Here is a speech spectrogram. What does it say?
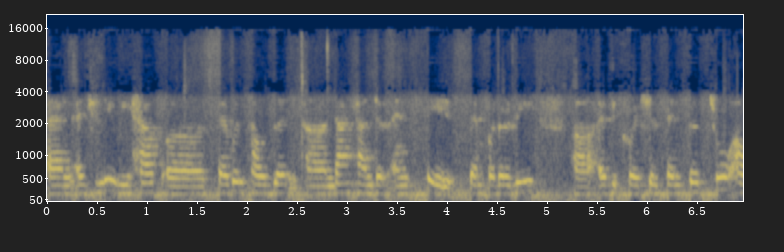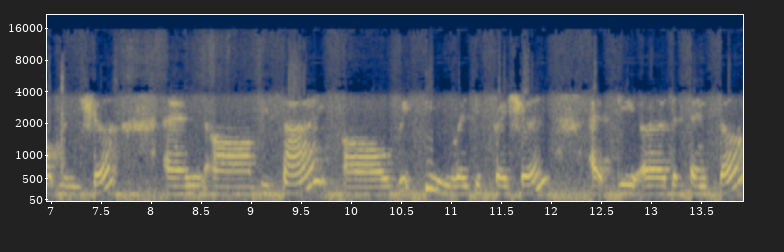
And actually, we have uh, 7,906 temporary uh, evacuation centers throughout Malaysia. And uh, besides uh, victim registration at the uh, the center,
